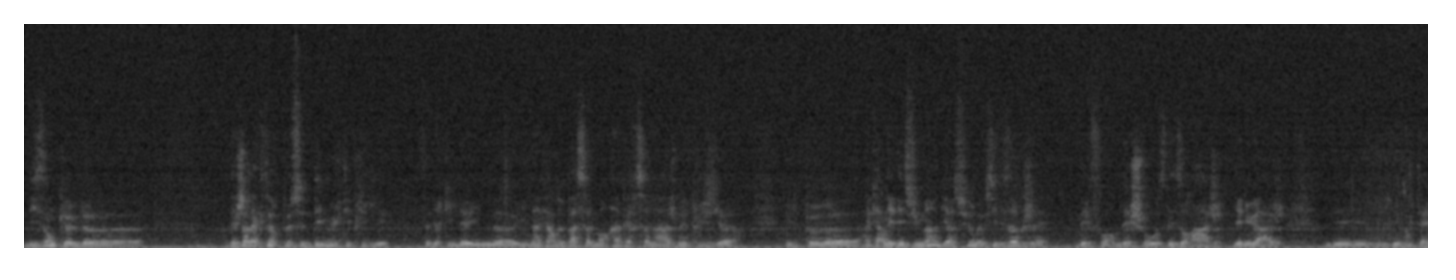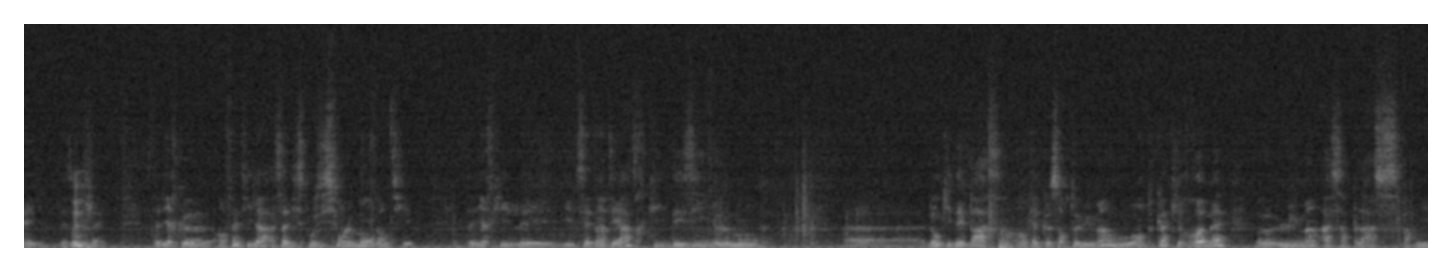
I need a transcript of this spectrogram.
disons que le, déjà l'acteur peut se démultiplier. C'est-à-dire qu'il n'incarne pas seulement un personnage, mais plusieurs. Il peut euh, incarner des humains, bien sûr, mais aussi des objets, des formes, des choses, des orages, des nuages, des, bouteilles, des mmh. objets. C'est-à-dire qu'en en fait, il a à sa disposition le monde entier. C'est-à-dire qu'il est, c'est un théâtre qui désigne le monde. Euh, donc il dépasse en quelque sorte l'humain, ou en tout cas qui remet euh, l'humain à sa place parmi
